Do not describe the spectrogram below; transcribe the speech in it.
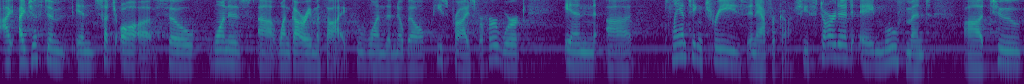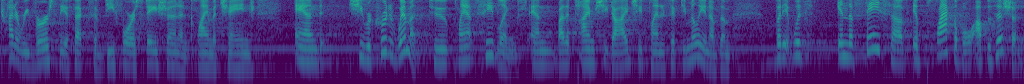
I, I, just am in such awe of. So, one is uh, Wangari Maathai, who won the Nobel Peace Prize for her work in uh, planting trees in Africa. She started a movement uh, to try to reverse the effects of deforestation and climate change. And she recruited women to plant seedlings, and by the time she died, she'd planted 50 million of them. But it was in the face of implacable opposition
